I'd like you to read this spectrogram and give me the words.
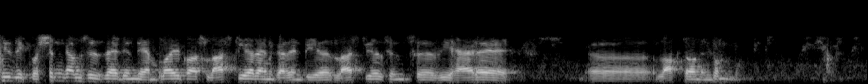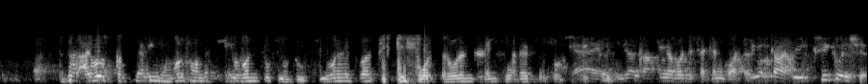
See, the question comes is that in the employee cost last year and current year, last year since uh, we had a uh, lockdown in the- Sir, I was comparing more from the Q1 to Q2. Q1 it was 64 crore and current quarter it is 46 crore. Yeah. You are talking about the second quarter. You are Sequential.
